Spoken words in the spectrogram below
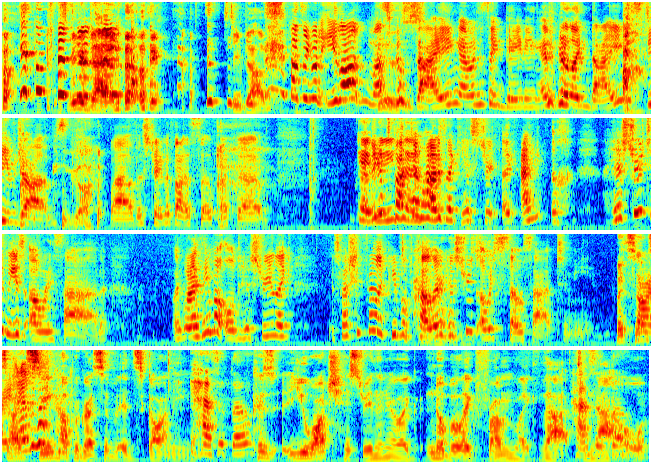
like, Speaking of dying. Steve Jobs. I was like, when Elon Musk was Yes. dying, I went to say dating, and you're like, dying? Steve Jobs. Oh God. Wow, this train of thought is so fucked up. Okay, I think it's fucked to- up how it's like history. Like, I. Ugh, history to me is always sad. Like, when I think about old history, like, especially for like people of color, history is always so sad to me. But it's not sad seeing how progressive it's gotten. It has it though? Because you watch history and then you're like, no, but like from like that Has to it, now, though?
